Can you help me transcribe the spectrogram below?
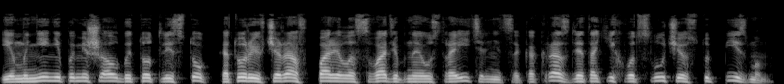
и мне не помешал бы тот листок, который вчера впарила свадебная устроительница как раз для таких вот случаев с тупизмом,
